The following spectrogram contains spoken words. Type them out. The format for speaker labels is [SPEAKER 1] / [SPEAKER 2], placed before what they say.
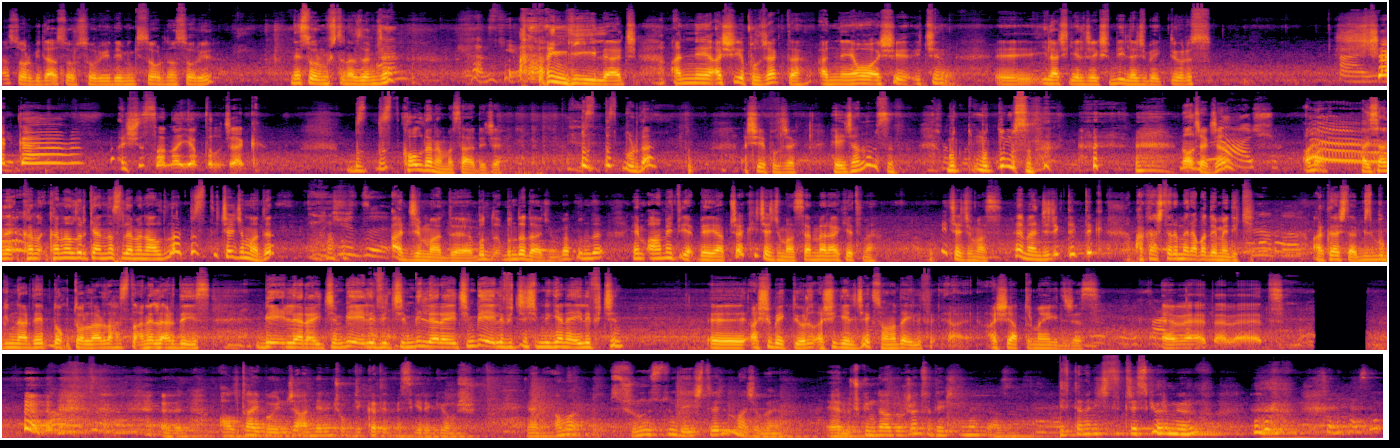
[SPEAKER 1] daha sor bir daha sor soruyu deminki sorduğun soruyu. Ne sormuştun az önce?
[SPEAKER 2] Hangi?
[SPEAKER 1] Hangi ilaç? Anneye aşı yapılacak da anneye o aşı için e, ilaç gelecek şimdi ilacı bekliyoruz.
[SPEAKER 2] Hayır.
[SPEAKER 1] Şaka! Aşı sana yapılacak. Bız bız koldan ama sadece. Bız bız buradan. Aşı yapılacak. Heyecanlı mısın? Mut- mutlu musun? ne olacak canım?
[SPEAKER 3] Ya şu
[SPEAKER 1] Ama hayır sen kan, kan alırken nasıl hemen aldılar? Pıst hiç acımadı.
[SPEAKER 3] acıdı.
[SPEAKER 1] Acımadı. Bu, bunda da acımıyor. Bak bunda hem Ahmet Bey yapacak hiç acımaz sen merak etme. Hiç acımaz. Hemencecik tık tık. Arkadaşlara merhaba demedik. Arkadaşlar biz bugünlerde hep doktorlarda, hastanelerdeyiz. Bir lira için, bir Elif için, bir lira için, bir Elif için. Şimdi gene Elif için e, aşı bekliyoruz. Aşı gelecek sonra da Elif aşı yaptırmaya gideceğiz. Evet, evet. evet. 6 ay boyunca annenin çok dikkat etmesi gerekiyormuş. Yani ama şunun üstünü değiştirelim mi acaba ya? Eğer 3 gün daha duracaksa değiştirmek lazım. Elif'te ben hiç stres görmüyorum.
